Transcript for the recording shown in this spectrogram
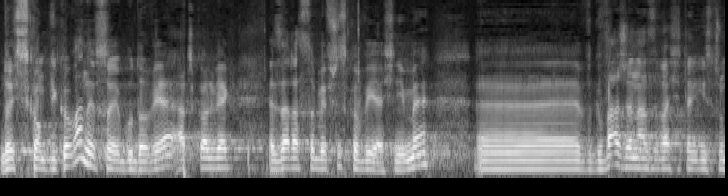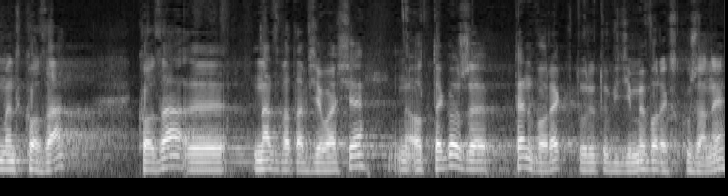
dość skomplikowany w swojej budowie, aczkolwiek zaraz sobie wszystko wyjaśnimy. E, W gwarze nazywa się ten instrument koza. Koza, e, nazwa ta wzięła się od tego, że ten worek, który tu widzimy, worek skórzany,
